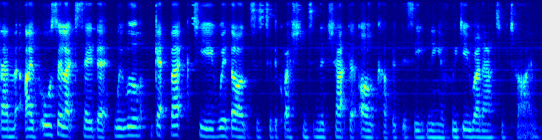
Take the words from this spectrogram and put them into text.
Um, I'd also like to say that we will get back to you with answers to the questions in the chat that aren't covered this evening if we do run out of time.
